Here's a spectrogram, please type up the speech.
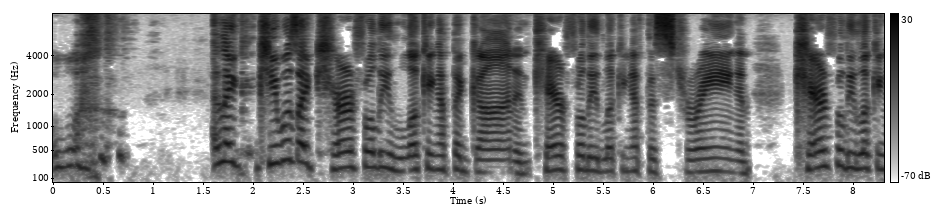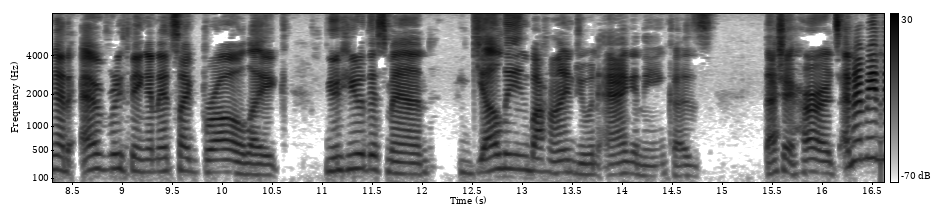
like he was like carefully looking at the gun and carefully looking at the string and carefully looking at everything and it's like bro like you hear this man yelling behind you in agony because that shit hurts and i mean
